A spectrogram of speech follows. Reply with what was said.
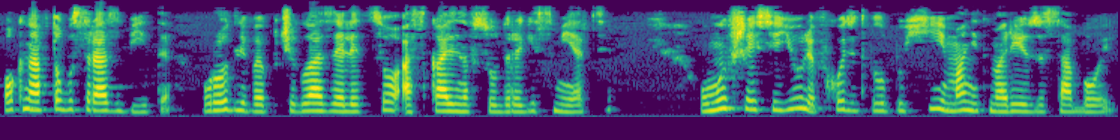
Окна автобуса разбиты, уродливое пучеглазое лицо оскалено в судороге смерти. Умывшаяся Юля входит в лопухи и манит Марию за собой.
